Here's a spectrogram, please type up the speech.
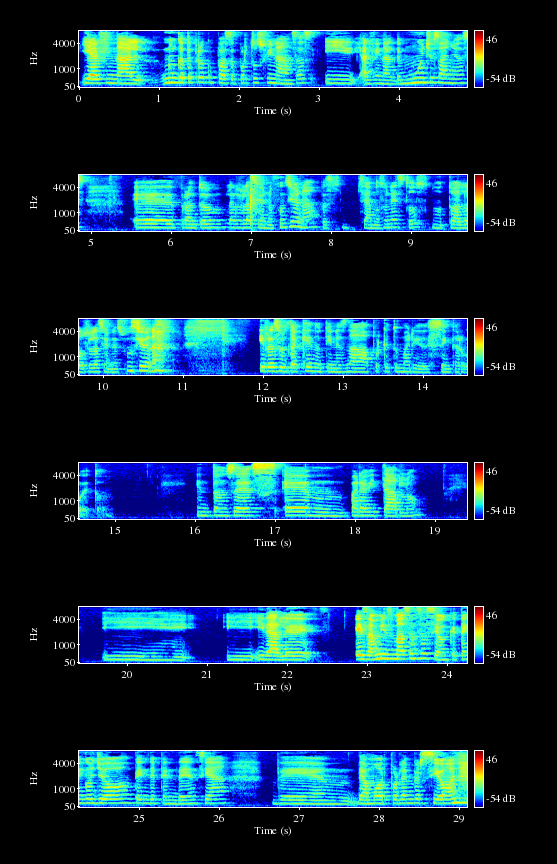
y al final nunca te preocupaste por tus finanzas y al final de muchos años eh, de pronto la relación no funciona, pues seamos honestos, no todas las relaciones funcionan y resulta que no tienes nada porque tu marido se encargó de todo. Entonces, em, para evitarlo y, y darle esa misma sensación que tengo yo de independencia, de, amor por la inversión,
